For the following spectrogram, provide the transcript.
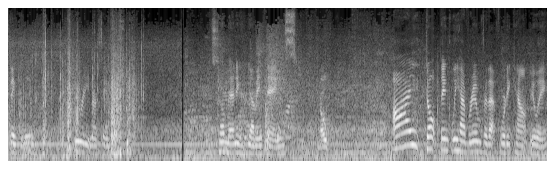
Thank you, Liam. We were eating our sandwich. So many yummy things. Nope. I don't think we have room for that 40 count, do we?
